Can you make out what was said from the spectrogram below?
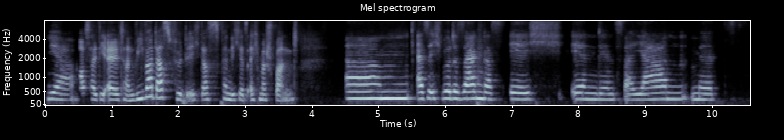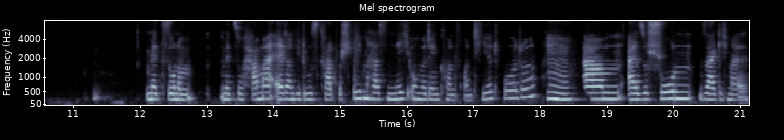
Ja. Du brauchst halt die Eltern. Wie war das für dich? Das fände ich jetzt echt mal spannend. Ähm, also ich würde sagen, dass ich in den zwei Jahren mit, mit so einem mit so Hammereltern, wie du es gerade beschrieben hast, nicht unbedingt konfrontiert wurde. Mhm. Ähm, also schon, sag ich mal,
